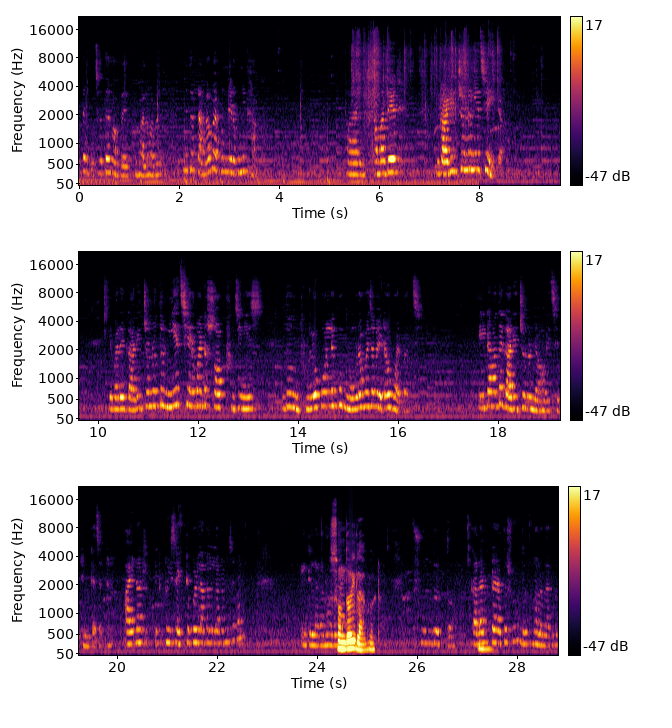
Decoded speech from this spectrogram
এটা গোছাতে হবে, একটু ভালোভাবে। আমি তো টাঙাবো, এখন এরকমই থাক। আর আমাদের গাড়ির জন্য নিয়েছি এইটা। এবারে গাড়ির জন্য তো নিয়েছি, এরকম একটা সফট জিনিস। কিন্তু ধুলো পড়লে খুব নোংরা হয়ে যাবে, এটাও ভয় পাচ্ছি। এইটা আমাদের গাড়ির জন্য নেওয়া হয়েছে ড্রিম ক্যাচারটা আয়নার একটু এই সাইডটা করে লাগালে লাগানো যাবে না? এইটা লাগানো হবে সুন্দরই লাগবে ওটা। সুন্দর তো। কালারটা এত সুন্দর ভালো লাগবে।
